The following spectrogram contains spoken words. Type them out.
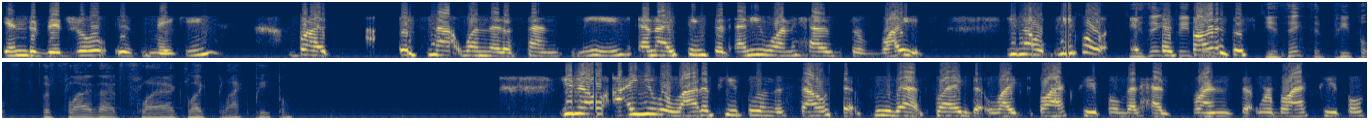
individual is making, but it's not one that offends me. And I think that anyone has the right. You know, people, Do you think as people, far as the do you think that people that fly that flag like black people? You know, I knew a lot of people in the South that flew that flag that liked black people, that had friends that were black people.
